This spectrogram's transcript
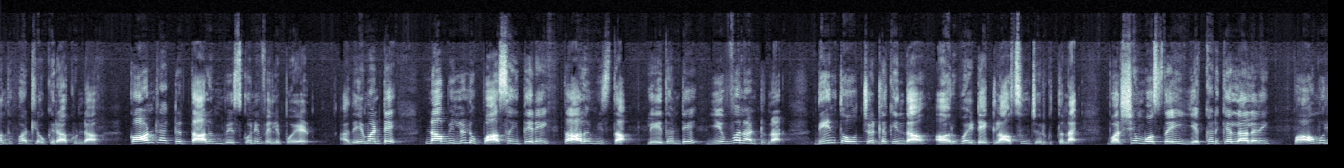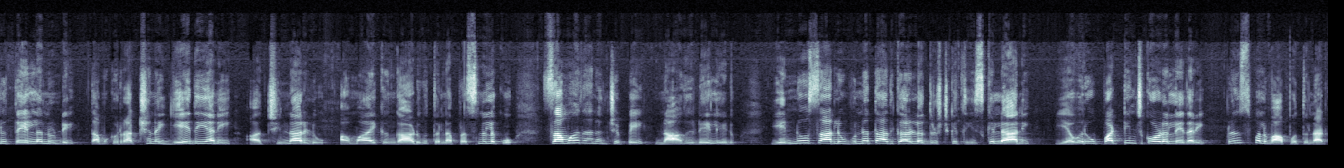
అందుబాటులోకి రాకుండా కాంట్రాక్టర్ తాళం వేసుకొని వెళ్ళిపోయాడు. అదేమంటే నా బిల్లులు పాస్ అయితేనే తాళం ఇస్తా లేదంటే ఇవ్వనంటున్నాడు. దీంతో చెట్ల కింద ఆరు బయటే క్లాసులు జరుగుతున్నాయి. వర్షం వస్తే ఎక్కడికెళ్ళాలని పాములు తేళ్ళ నుండి తమకు రక్షణ ఏది అని ఆ చిన్నారులు అమాయకంగా అడుగుతున్న ప్రశ్నలకు సమాధానం చెప్పే నాదుడే లేడు. ఎన్నోసార్లు ఉన్నతాధికారుల దృష్టికి తీసుకెళ్ళా అని ఎవరూ పట్టించుకోవడం లేదని ప్రిన్సిపల్ వాపోతున్నాడు.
